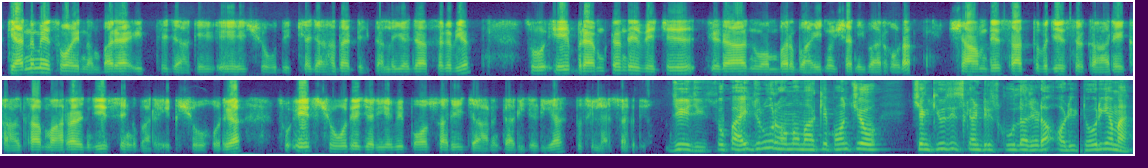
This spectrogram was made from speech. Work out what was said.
9100 ਇਹ ਨੰਬਰ ਹੈ ਇੱਥੇ ਜਾ ਕੇ ਇਹ ਸ਼ੋਅ ਦੇਖਿਆ ਜਾ ਸਕਦਾ, ਟਿਕਟਾਂ ਲਈਆਂ ਜਾ ਸਕਦੀਆਂ। ਸੋ ਇਹ ਬ੍ਰੈਂਪਟਨ ਦੇ ਵਿੱਚ ਜਿਹੜਾ ਨਵੰਬਰ 22 ਨੂੰ ਸ਼ਨੀਵਾਰ ਹੋਣਾ, ਸ਼ਾਮ ਦੇ 7 ਵਜੇ ਸਰਕਾਰੇ ਖਾਲਸਾ ਮਹਾਰਾਜ ਰਣਜੀਤ ਸਿੰਘ ਬਾਰੇ ਇੱਕ ਸ਼ੋਅ ਹੋ ਰਿਹਾ। ਸੋ ਇਸ ਸ਼ੋਅ ਦੇ ਜ਼ਰੀਏ ਵੀ ਬਹੁਤ ਸਾਰੀ ਜਾਣਕਾਰੀ ਜਿਹੜੀ ਆ ਤੁਸੀਂ ਲੈ ਸਕਦੇ ਹੋ। ਜੀ ਜੀ। ਸੋ ਭਾਈ, ਜਰੂਰ ਹਮ ਆ ਕੇ ਪਹੁੰਚਿਓ। ਚੰਕਿਊਜ਼ੀ ਸੈਕੰਡਰੀ ਸਕੂਲ ਦਾ ਜਿਹੜਾ ਆਡੀਟੋਰੀਅਮ ਹੈ।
